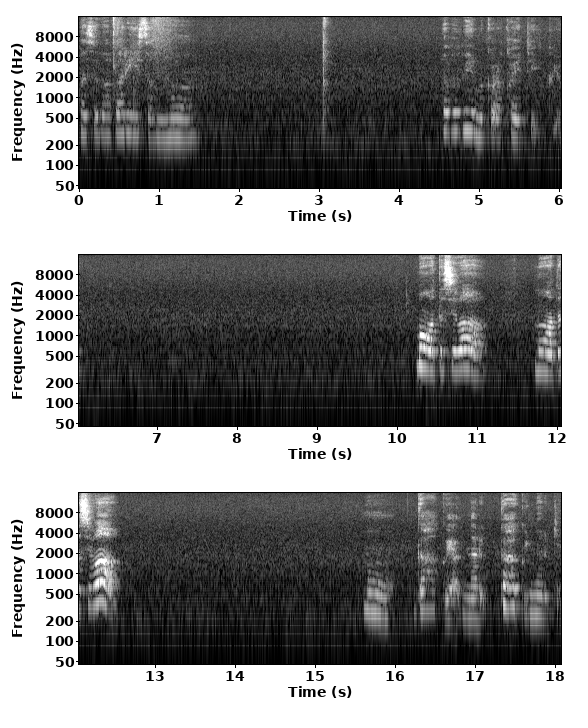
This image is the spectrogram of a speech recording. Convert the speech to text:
まずはバリーさんのラブビームから描いていくよ。もう私はもう私はもう画伯やなる画伯になるけ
